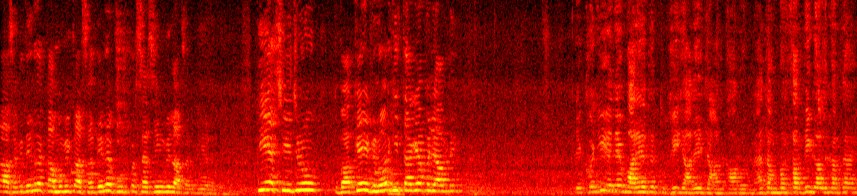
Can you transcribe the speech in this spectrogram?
ਲਾ ਸਕਦੀਆਂ ਨੇ ਤੇ ਕੰਮ ਵੀ ਕਰ ਸਕਦੀਆਂ ਨੇ ਫੂਡ ਪ੍ਰੋਸੈਸਿੰਗ ਵੀ ਲਾ ਸਕਦੀਆਂ ਨੇ। ਕੀ ਇਸ ਚੀਜ਼ ਨੂੰ ਵਾਕਈ ਇਗਨੋਰ ਕੀਤਾ ਗਿਆ ਪੰਜਾਬ ਲਈ ਦੇਖੋ ਜੀ, ਇਹਦੇ ਬਾਰੇ ਤਾਂ ਤੁਸੀਂ ਜ਼ਿਆਦਾ ਜਾਣਕਾਰ ਹੋ। ਮੈਂ ਤਾਂ ਅੰਮ੍ਰਿਤਸਰ ਦੀ ਗੱਲ ਕਰਦਾ ਹਾਂ।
